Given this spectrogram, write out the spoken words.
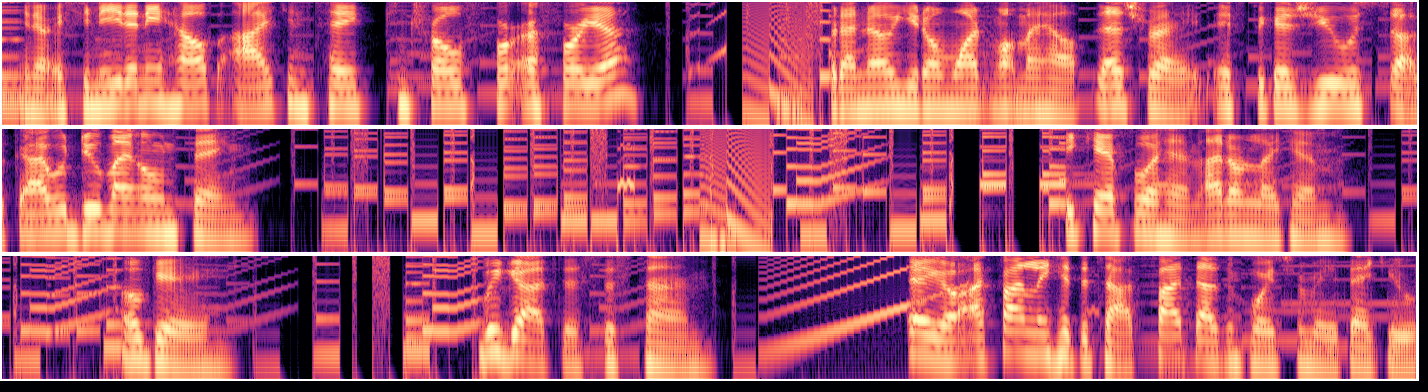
You know, if you need any help, I can take control for uh, for you. But I know you don't want want my help. That's right. It's because you would suck. I would do my own thing. Be careful with him. I don't like him. Okay. We got this this time. There you go. I finally hit the top. 5,000 points for me. Thank you.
